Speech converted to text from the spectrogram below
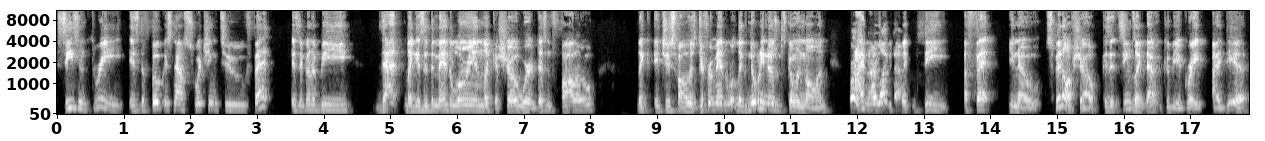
Season three is the focus now switching to Fett. Is it going to be? That like is it the Mandalorian like a show where it doesn't follow like it just follows different Mandalorian like nobody knows what's going on. Right, I, I like that. Like to see a Fett you know spin-off show because it seems like that could be a great idea.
